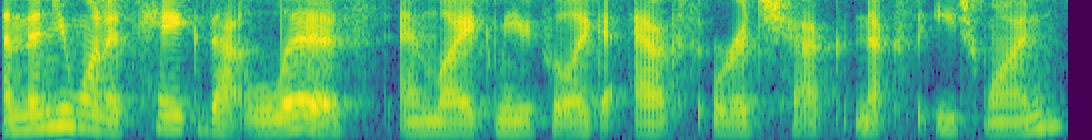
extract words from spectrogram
And then you want to take that list and like maybe put like an X or a check next to each one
